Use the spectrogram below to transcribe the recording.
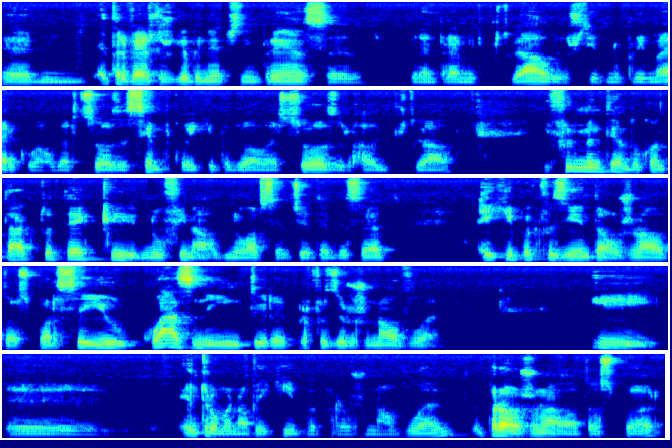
um, através dos gabinetes de imprensa do Grande Prémio de Portugal. Eu estive no primeiro com o Alberto Souza, sempre com a equipa do Alberto Souza, do Rally de Portugal, e fui mantendo o contacto até que no final de 1987 a equipa que fazia então o Jornal Autosport saiu quase na íntegra para fazer o Jornal Volante. E uh, entrou uma nova equipa para o Jornal Volante, para o Jornal Autosport,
